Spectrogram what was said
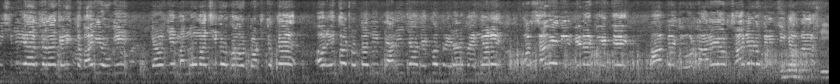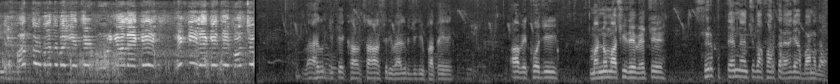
ਪਿਛਲੀ ਵਾਰ ਤਰ੍ਹਾਂ ਜਿਹੜੀ ਤਬਾਹੀ ਹੋਊਗੀ, ਕਿਉਂਕਿ ਮੰਨੂ ਮਾਛੀ ਤੋਂ ਬਹੁਤ ਟੁੱਟ ਚੁੱਕਾ ਹੈ ਔਰ ਇਥੋਂ ਟੁੱਟਣ ਦੀ ਤਿਆਰੀ 'ਚ ਆ ਵੇਖੋ ਤਰੇੜਾਂ ਪਈਆਂ ਨੇ, ਔਰ ਸਾਰੇ ਵੀਰ ਜਿਹੜਾ ਕਿ ਇੱਥੇ ਆਪ ਦਾ ਜੋਰ ਲਾ ਰਹੇ ਔਰ ਸਾਰਿਆਂ ਨੂੰ ਬੇਨਤੀ ਕਰਦਾ ਕਿ ਵੱਧ ਤੋਂ ਵੱਧ ਬਈ ਇੱਥੇ ਬੋਰੀਆਂ ਲੈ ਕੇ ਮਿੱਟੀ ਲੈ ਕੇ ਇੱਥੇ ਪਹੁੰਚੋ। ਵਾਹਿਗੁਰੂ ਜੀ ਕੇ ਖਾਲਸਾ ਸ੍ਰੀ ਵਾਹਿਗੁਰੂ ਜੀ ਕੀ ਫਤਿਹ। ਆ ਵੇਖੋ ਜੀ ਮੰਨੋ ਮਾਛੀ ਦੇ ਵਿੱਚ ਸਿਰਫ 3 ਇੰਚ ਦਾ ਫ਼ਰਕ ਰਹਿ ਗਿਆ ਬੰਨ ਦਾ।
